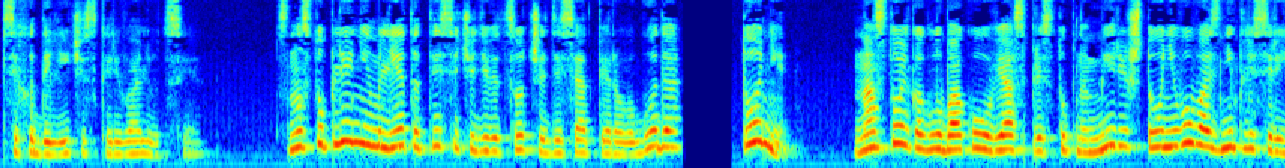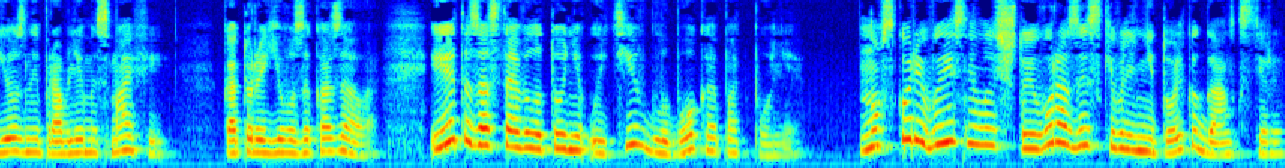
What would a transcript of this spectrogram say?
психоделической революции. С наступлением лета 1961 года Тони настолько глубоко увяз в преступном мире, что у него возникли серьезные проблемы с мафией, которая его заказала, и это заставило Тони уйти в глубокое подполье. Но вскоре выяснилось, что его разыскивали не только гангстеры.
